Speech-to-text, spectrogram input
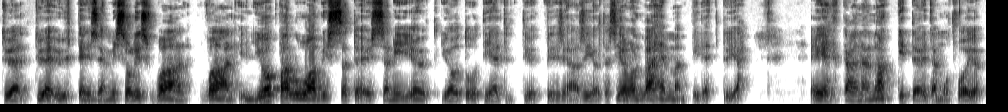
työn, työyhteisöjä, missä olisi vaan, vaan jopa luovissa töissä niin joutuu tietyn tyyppisiä asioita. Siellä on vähemmän pidettyjä, ei ehkä aina nakkitöitä, mutta voi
